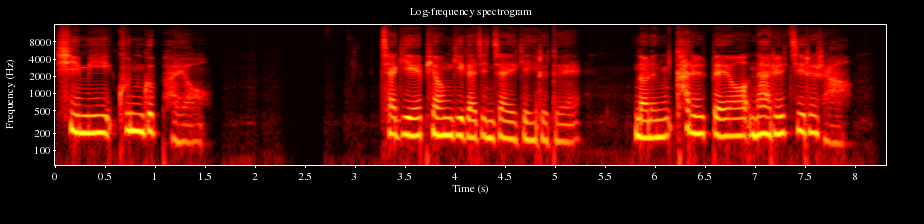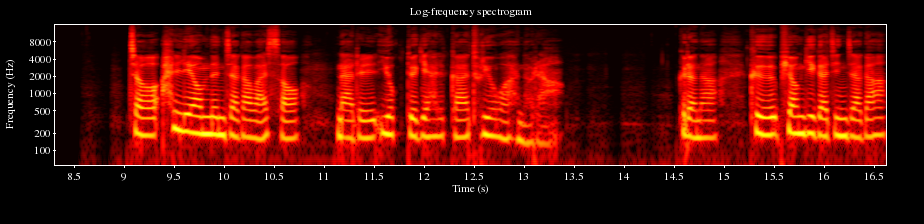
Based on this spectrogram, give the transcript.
심히 군급하여 자기의 병기 가진 자에게 이르되 너는 칼을 빼어 나를 찌르라. 저 할례 없는 자가 와서 나를 욕되게 할까 두려워하노라. 그러나 그 병기 가진 자가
